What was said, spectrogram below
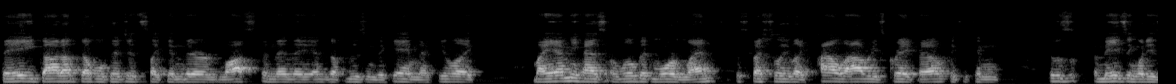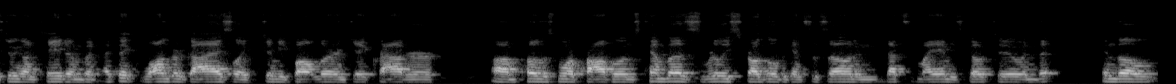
they got up double digits like in their loss, and then they ended up losing the game. And I feel like Miami has a little bit more length, especially like Kyle Lowry's great, but I don't think he can. It was amazing what he's doing on Tatum, but I think longer guys like Jimmy Butler and Jae Crowder um, pose more problems. Kemba's really struggled against the zone, and that's Miami's go-to. And in the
